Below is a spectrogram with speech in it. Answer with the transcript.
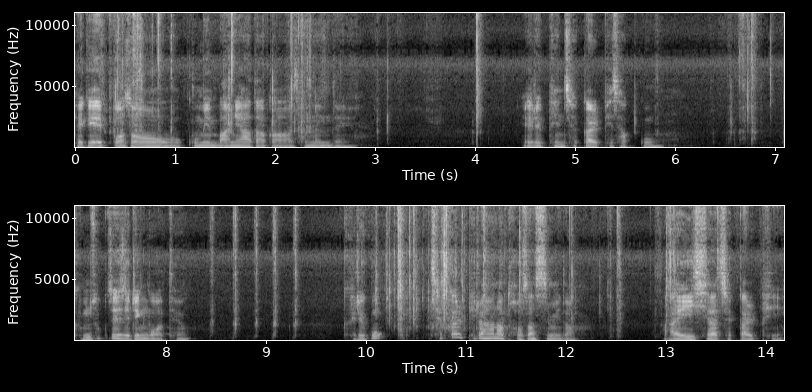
되게 예뻐서 고민 많이 하다가 샀는데 에르핀 책갈피 샀고 금속 재질인 것 같아요. 그리고 책갈피를 하나 더 샀습니다. 아이시아 책갈피.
